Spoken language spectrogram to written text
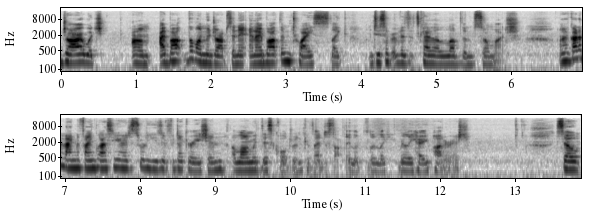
jar, which um, I bought the lemon drops in it, and I bought them twice, like on two separate visits, because I love them so much. And I've got a magnifying glass here. I just sort of use it for decoration, along with this cauldron, because I just thought they looked really, really Harry Potter-ish. So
